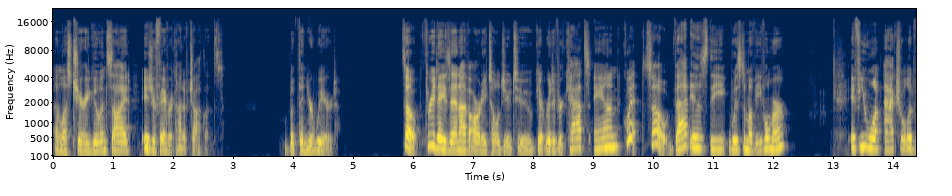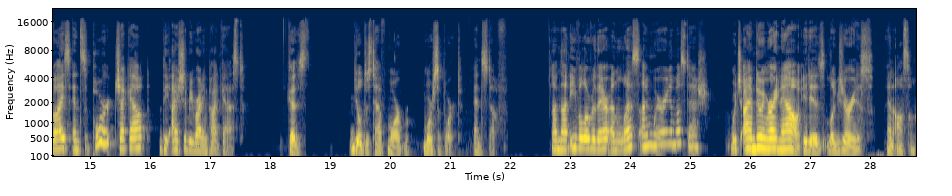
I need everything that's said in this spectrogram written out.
Unless cherry goo inside is your favorite kind of chocolates. But then you're weird. So, three days in, I've already told you to get rid of your cats and quit. So, that is the wisdom of Evil Mur. If you want actual advice and support, check out the I Should Be Writing podcast. Because you'll just have more more support and stuff. I'm not evil over there unless I'm wearing a mustache, which I am doing right now. It is luxurious and awesome.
